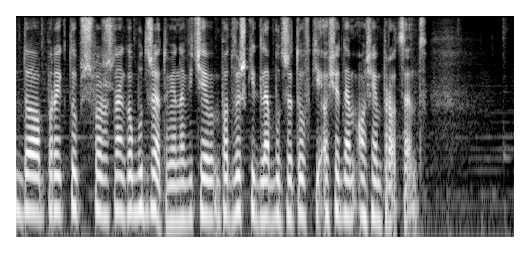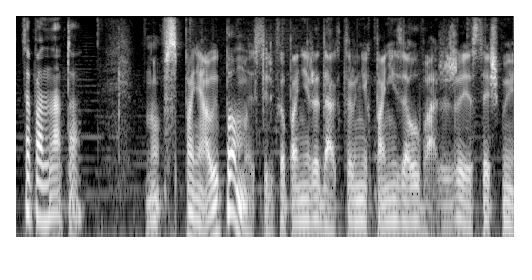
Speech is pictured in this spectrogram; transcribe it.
do projektu przyszłorocznego budżetu, mianowicie podwyżki dla budżetówki o 7-8%. Co pan na to? No, wspaniały pomysł, tylko pani redaktor, niech pani zauważy, że jesteśmy e,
